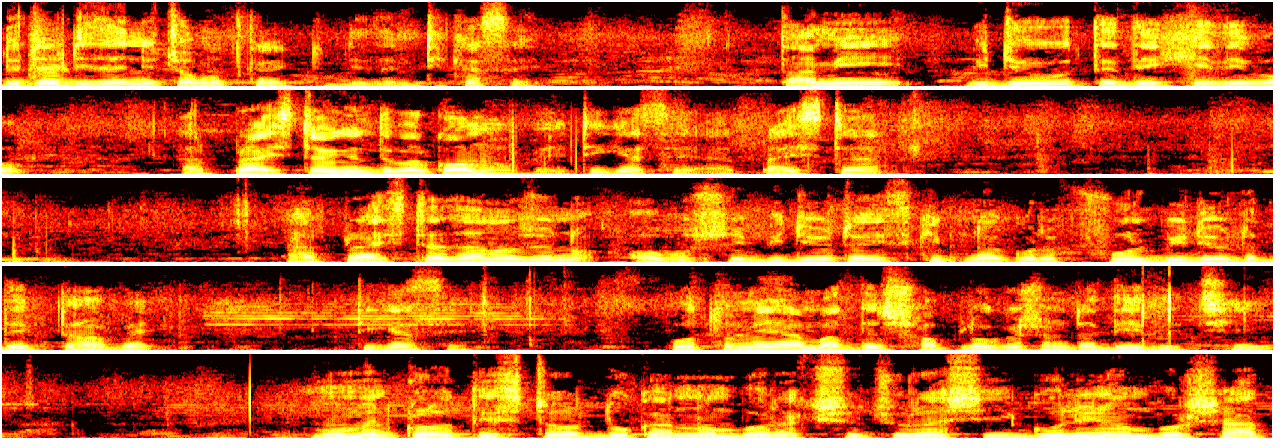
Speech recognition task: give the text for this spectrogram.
দুইটা ডিজাইনই চমৎকার একটি ডিজাইন ঠিক আছে? তো আমি ভিডিওতে দেখিয়ে দেব। আর প্রাইসটাও কিন্তু এবার কম হবে, ঠিক আছে? আর প্রাইসটা আর প্রাইসটা জানার জন্য অবশ্যই ভিডিওটা স্কিপ না করে ফুল ভিডিওটা দেখতে হবে, ঠিক আছে? প্রথমে আমাদের সব লোকেশনটা দিয়ে দিচ্ছি। মোমেন্ট ক্লথ স্টোর, দোকান নম্বর একশো চুরাশি, গলি নম্বর সাত,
